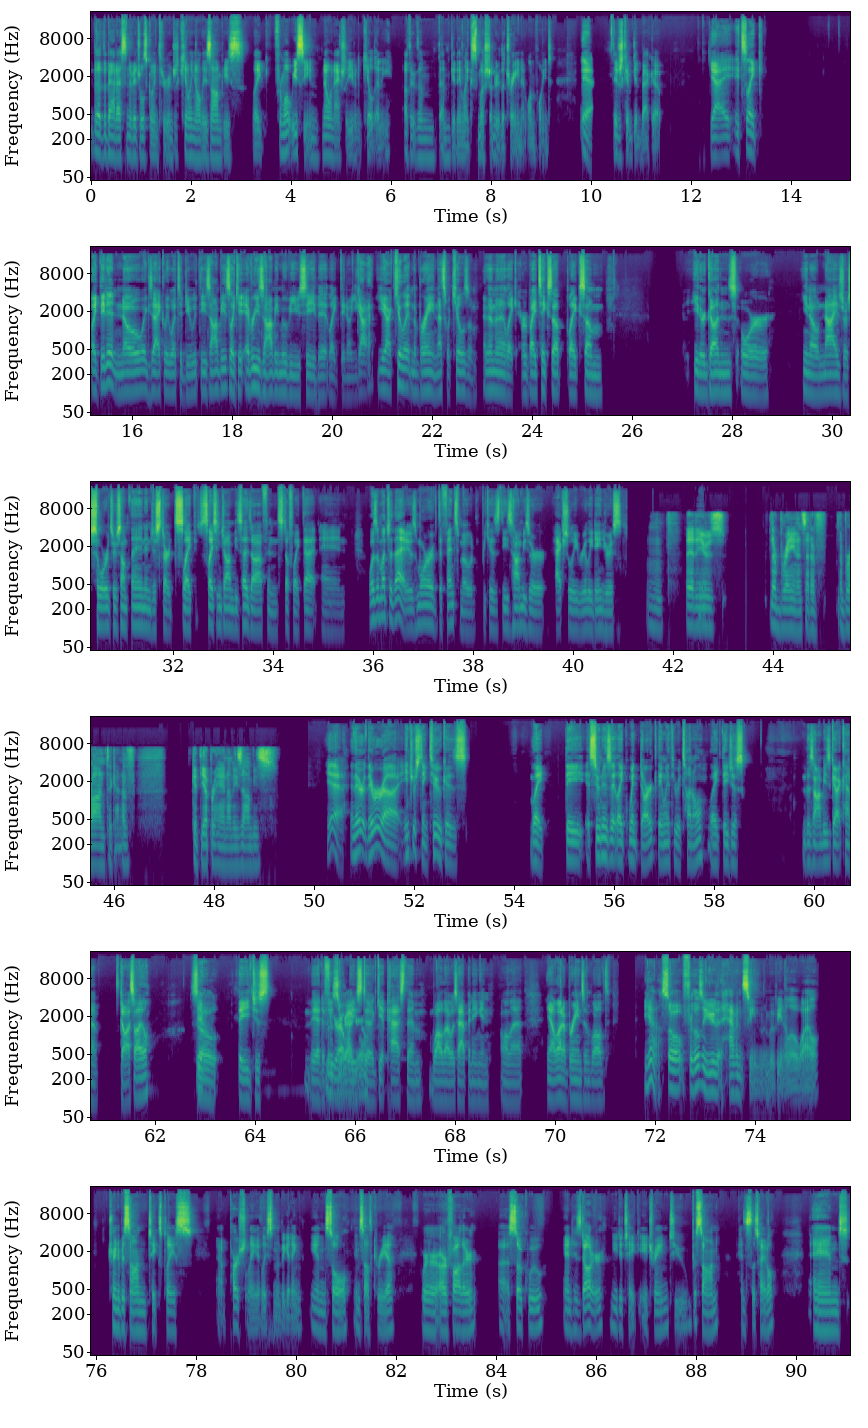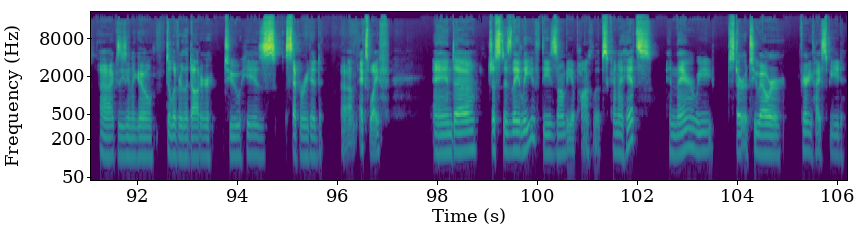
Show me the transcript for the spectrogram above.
the the badass individuals going through and just killing all these zombies. Like from what we've seen, no one actually even killed any other than them getting like smushed under the train at one point. Yeah. They just kept getting back up. Yeah, it's like like they didn't know exactly what to do with these zombies. Like every zombie movie you see, that like they know you got you got kill it in the brain. That's what kills them. And then like everybody takes up like some either guns or you know, knives or swords or something and just start slicing zombies' heads off and stuff like that. And wasn't much of that. It was more of defense mode because these zombies are actually really dangerous. Mm-hmm. They had to Yeah. use their brain instead of the brawn to kind of get the upper hand on these zombies. Yeah, and they were they were uh, interesting too because like they as soon as it like went dark, they went through a tunnel. Like they just the zombies got kind of docile, so they just they had to figure out ways aggro. to get past them while that was happening and all that. Yeah, a lot of brains involved. Yeah, so for those of you that haven't seen the movie in a little while, Train to Busan takes place uh, partially, at least in the beginning, in Seoul, in South Korea, where our father, uh, Seok-woo, and his daughter need to take a train to Busan, hence the title, and because he's going to go deliver the daughter to his separated um, ex-wife, and uh, just as they leave, the zombie apocalypse kind of hits, and there we start a two-hour, very high-speed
